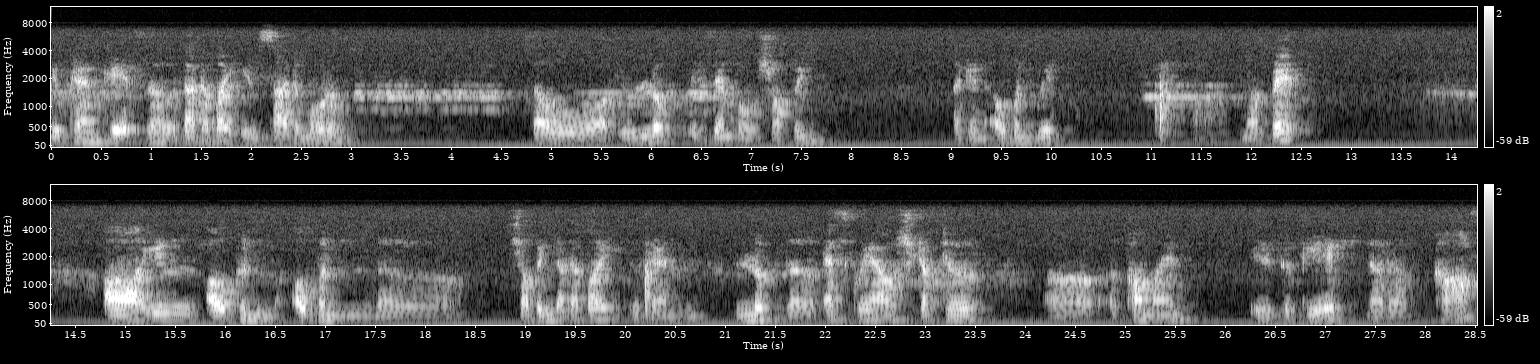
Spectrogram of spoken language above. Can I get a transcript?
you can create the database inside the model. So uh, you look example shopping. I can open with uh, Notepad. Uh, in open open the data database, you can look the SQL structure uh, command you create uh, cost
